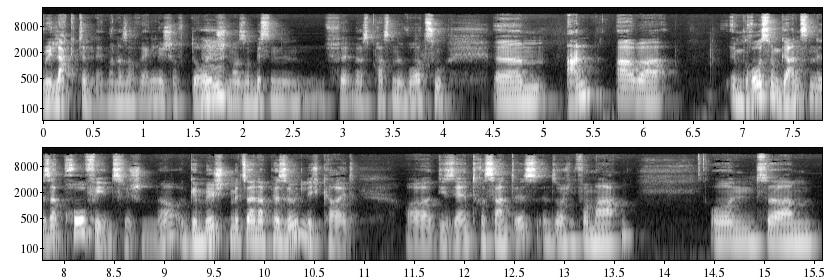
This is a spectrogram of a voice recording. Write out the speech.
reluctant, nennt man das auf Englisch, auf Deutsch, mhm. mal so ein bisschen, fällt mir das passende Wort zu, ähm, an, aber im Großen und Ganzen ist er Profi inzwischen, ne? gemischt mit seiner Persönlichkeit, äh, die sehr interessant ist in solchen Formaten. Und ähm,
